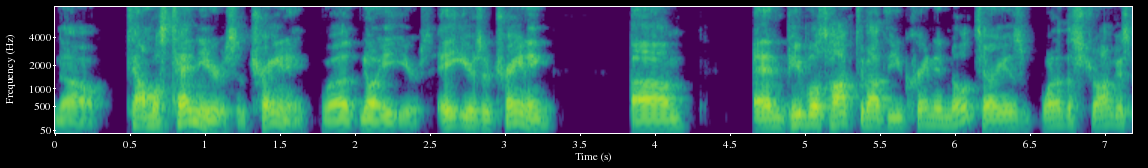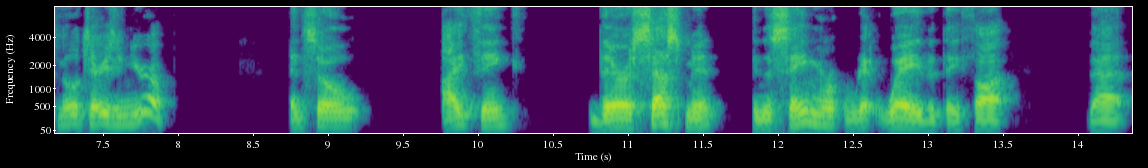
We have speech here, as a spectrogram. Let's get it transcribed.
No, almost 10 years of training. Well, no, eight years. Eight years of training. Um, and people talked about the Ukrainian military as one of the strongest militaries in Europe. And so I think their assessment, in the same way that they thought that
